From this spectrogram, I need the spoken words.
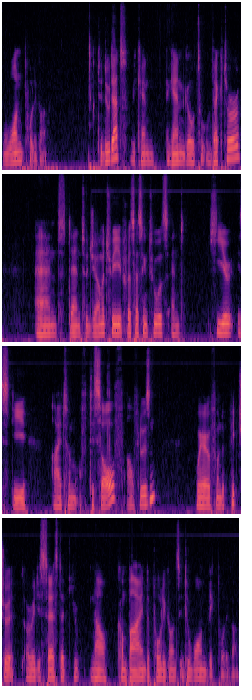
one polygon. To do that we can again go to vector and then to geometry processing tools. And here is the item of dissolve, auflösen, where from the picture it already says that you now combine the polygons into one big polygon.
